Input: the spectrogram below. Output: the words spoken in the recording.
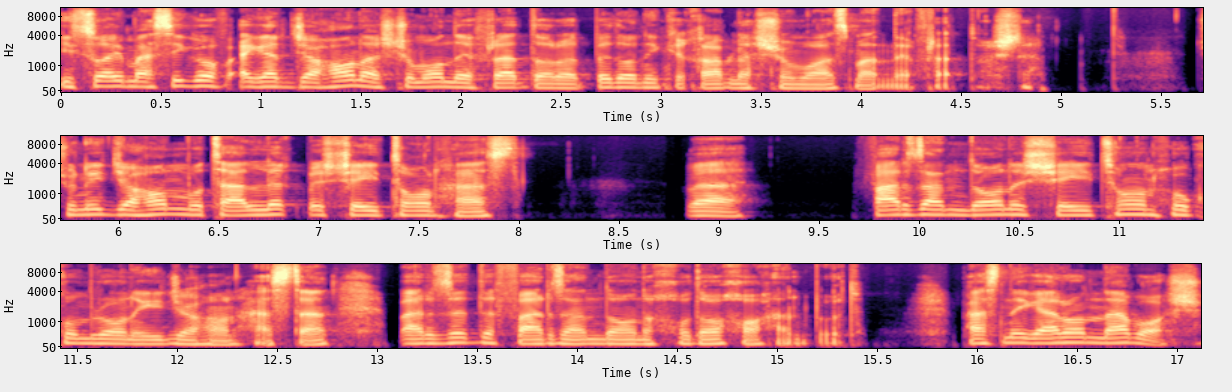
عیسی مسیح گفت اگر جهان از شما نفرت دارد بدانی که قبل از شما از من نفرت داشته. چون این جهان متعلق به شیطان هست و فرزندان شیطان حکمران این جهان هستند بر ضد فرزندان خدا خواهند بود. پس نگران نباش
